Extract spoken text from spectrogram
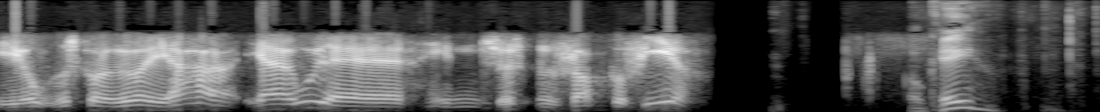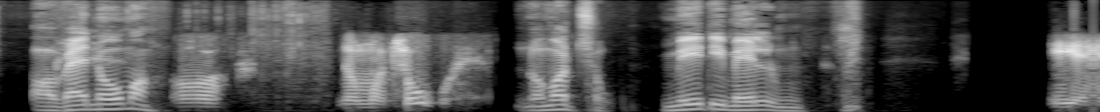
Jo, nu skal du høre. Jeg, har, jeg er ud af en søskende flok på fire. Okay. Og hvad nummer? Og nummer to. Nummer to. Midt imellem. Ja.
